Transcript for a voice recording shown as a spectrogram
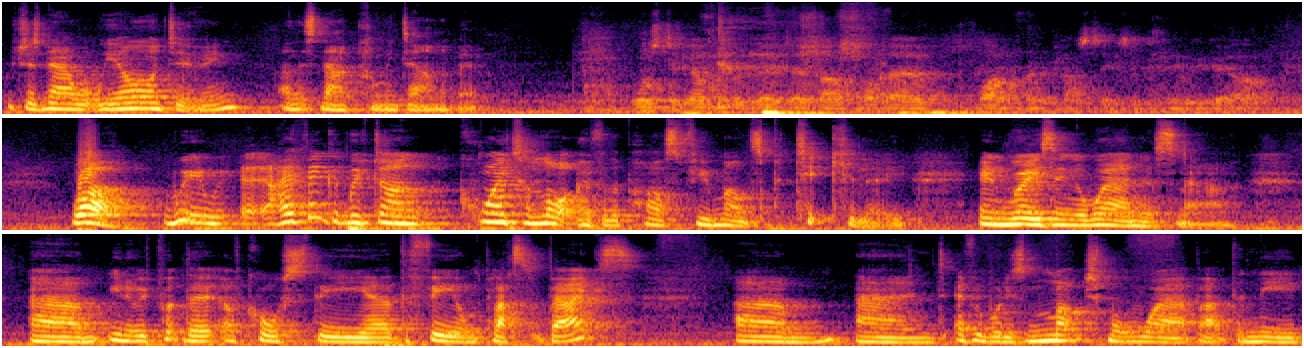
which is now what we are doing, and it's now coming down a bit. What's the government going to do about uh, microplastics and cleaning it up? Well, we, I think we've done quite a lot over the past few months, particularly in raising awareness now. Um, you know, we put the, of course, the uh, the fee on plastic bags, um, and everybody's much more aware about the need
